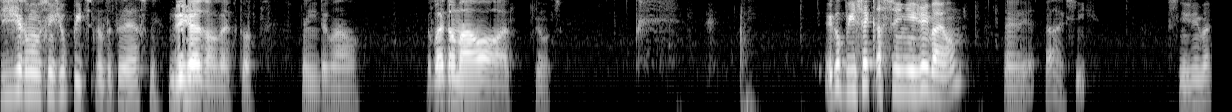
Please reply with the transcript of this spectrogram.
Ježiš, to musím župit, no tak to je jasný. Dvě železa, no tak to není tak málo. Takhle je to málo, ale nemoc. Jako písek asi něžnej bajom? Ne, je, já, sníh. Snížný bajom.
